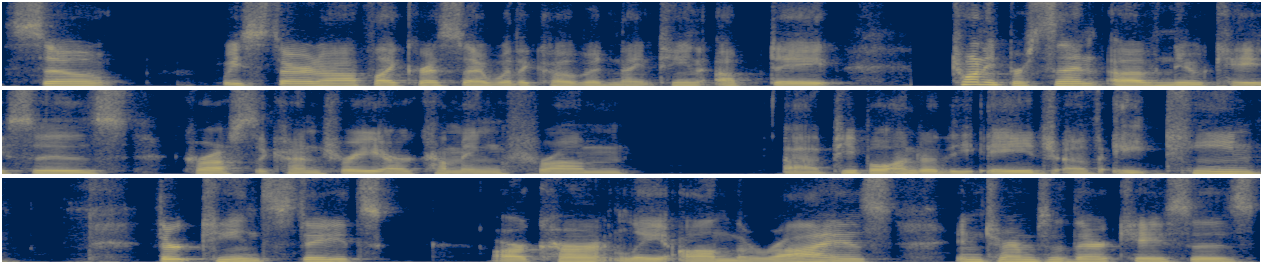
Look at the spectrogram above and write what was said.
So we start off, like Chris said, with a COVID 19 update. 20% of new cases across the country are coming from uh, people under the age of 18. 13 states are currently on the rise in terms of their cases.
